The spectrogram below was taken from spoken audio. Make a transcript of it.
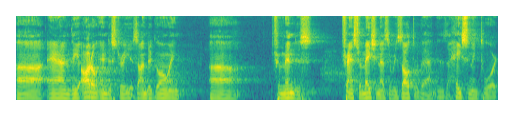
Uh, and the auto industry is undergoing uh, tremendous transformation as a result of that. There's a hastening toward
